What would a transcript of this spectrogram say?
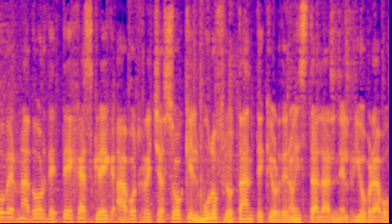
gobernador de Texas, Greg Abbott, rechazó que el muro flotante que ordenó instalar en el río Bravo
